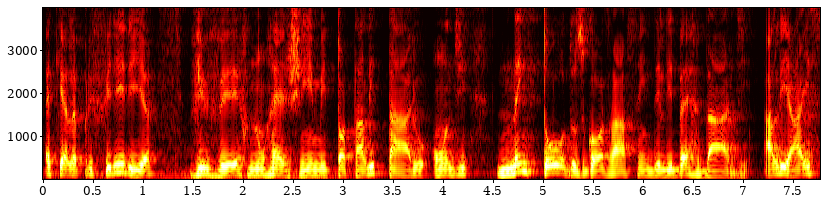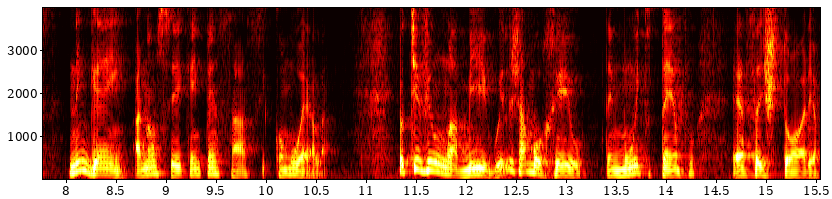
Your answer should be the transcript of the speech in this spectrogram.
é que ela preferiria viver num regime totalitário onde nem todos gozassem de liberdade. Aliás, ninguém, a não ser quem pensasse como ela. Eu tive um amigo, ele já morreu, tem muito tempo essa história,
